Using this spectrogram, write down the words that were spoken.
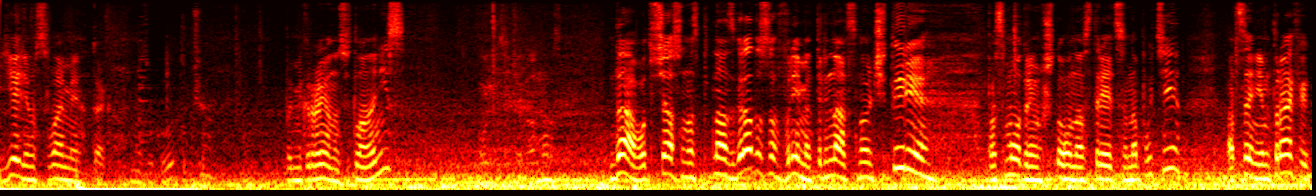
Едем с вами, так, по микрорайону Светлана Низ. Улица Черноморская. Да, вот сейчас у нас 15 градусов, время 13.04. Посмотрим, что у нас встретится на пути. Оценим трафик,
